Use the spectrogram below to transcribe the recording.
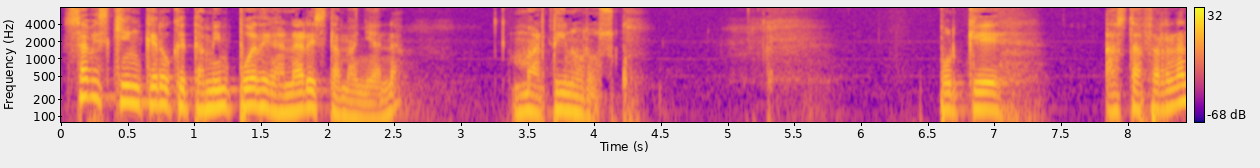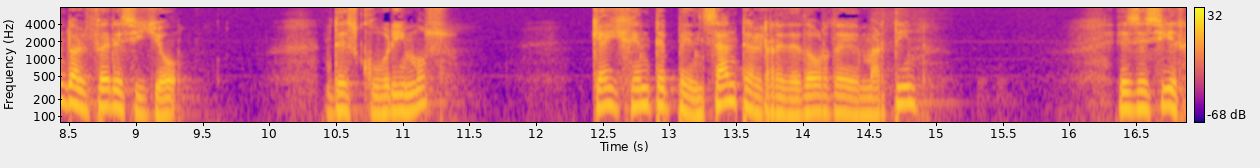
¿Sabes quién creo que también puede ganar esta mañana? Martín Orozco. Porque hasta Fernando Alférez y yo descubrimos que hay gente pensante alrededor de Martín. Es decir,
